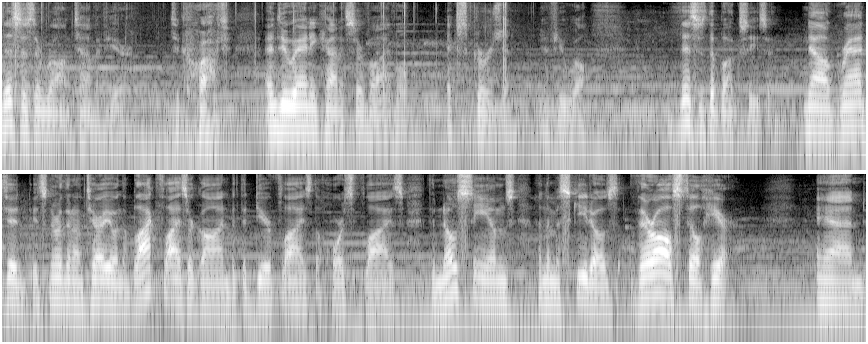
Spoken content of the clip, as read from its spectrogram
This is the wrong time of year to go out and do any kind of survival excursion, if you will. This is the bug season. Now, granted, it's northern Ontario and the black flies are gone, but the deer flies, the horse flies, the no-see-ums, and the mosquitoes, they're all still here. And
